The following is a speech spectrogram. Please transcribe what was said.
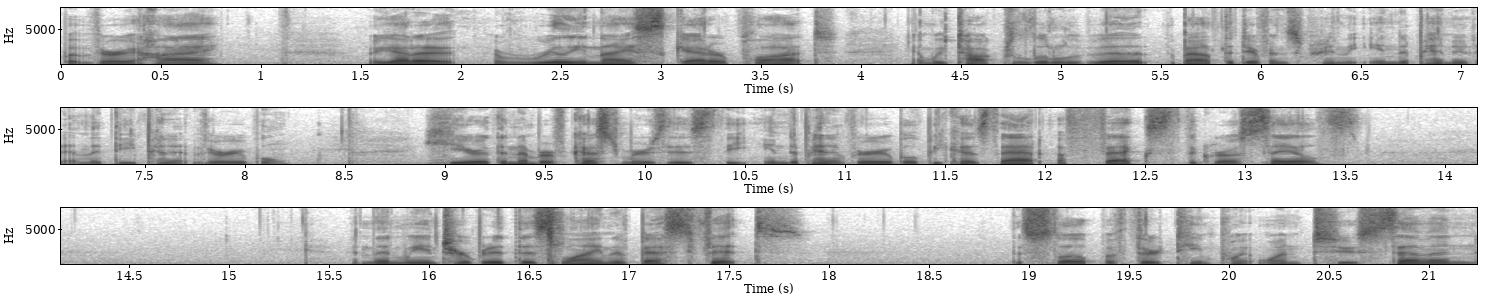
but very high. We got a, a really nice scatter plot, and we talked a little bit about the difference between the independent and the dependent variable. Here, the number of customers is the independent variable because that affects the gross sales. And then we interpreted this line of best fit. The slope of 13.127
